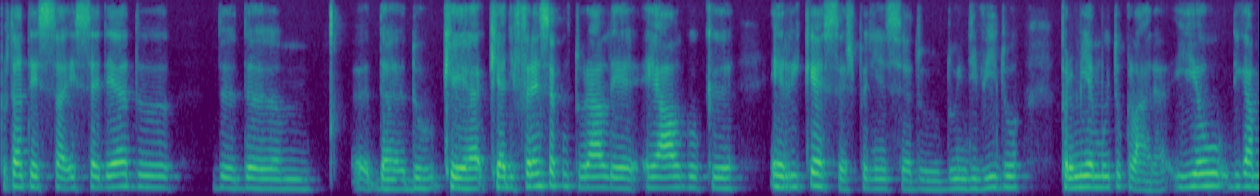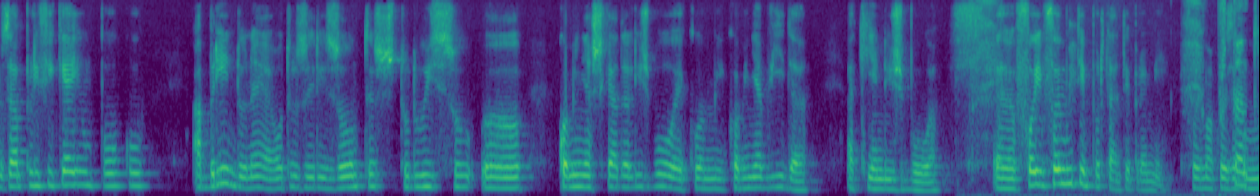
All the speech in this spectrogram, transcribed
Portanto, essa, essa ideia de, de, de, eh, de, de que, a, que a diferença cultural é, é algo que enriquece a experiência do, do indivíduo, para mim é muito clara. E eu, digamos, amplifiquei um pouco, abrindo né, outros horizontes, tudo isso uh, com a minha chegada a Lisboa e com a, minha, com a minha vida aqui em Lisboa. Uh, foi, foi muito importante para mim. Foi uma coisa Portanto,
